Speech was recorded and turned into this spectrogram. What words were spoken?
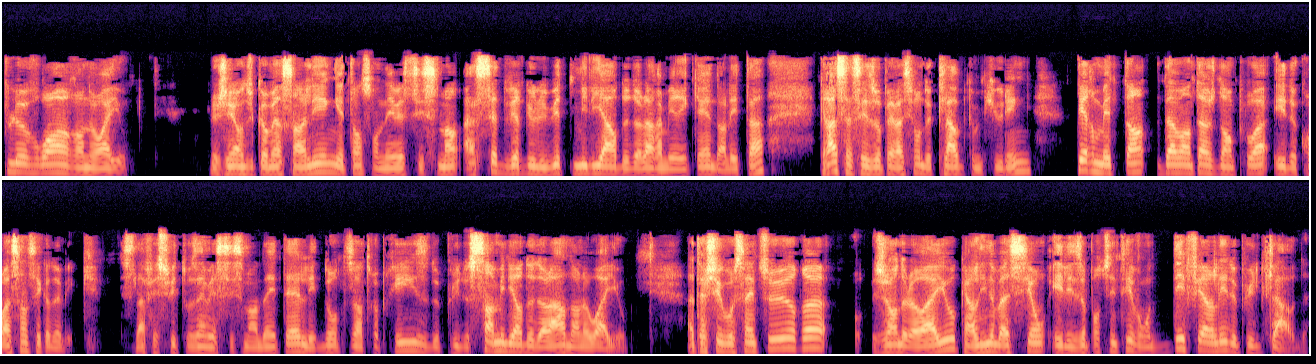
pleuvoir en Ohio. Le géant du commerce en ligne étend son investissement à 7,8 milliards de dollars américains dans l'État grâce à ses opérations de cloud computing, permettant davantage d'emplois et de croissance économique. Cela fait suite aux investissements d'Intel et d'autres entreprises de plus de 100 milliards de dollars dans l'Ohio. Attachez vos ceintures, gens de l'Ohio, car l'innovation et les opportunités vont déferler depuis le cloud.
